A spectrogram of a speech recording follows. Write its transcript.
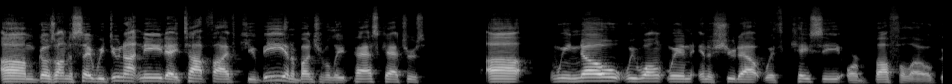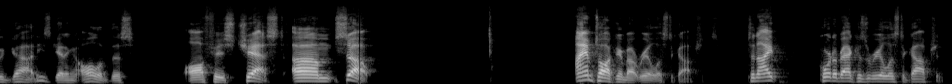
Um, goes on to say we do not need a top five QB and a bunch of elite pass catchers. Uh, we know we won't win in a shootout with KC or Buffalo. Good God, he's getting all of this off his chest. Um, so I am talking about realistic options tonight. Quarterback is a realistic option.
